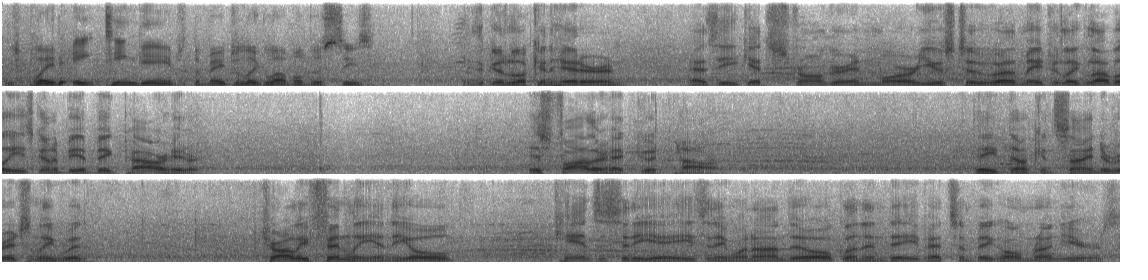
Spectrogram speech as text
he's played 18 games at the major league level this season He's a good looking hitter, and as he gets stronger and more used to uh, major league level, he's going to be a big power hitter. His father had good power. Dave Duncan signed originally with Charlie Finley in the old Kansas City A's, and they went on to Oakland, and Dave had some big home run years.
